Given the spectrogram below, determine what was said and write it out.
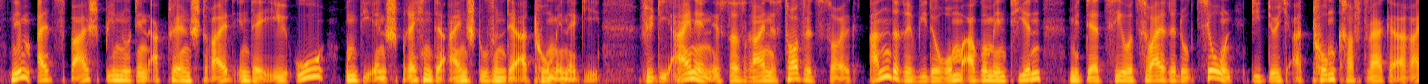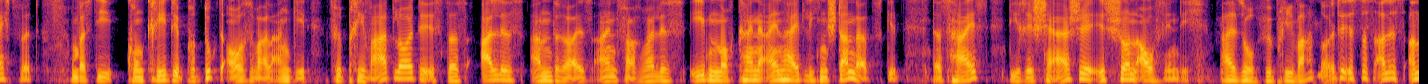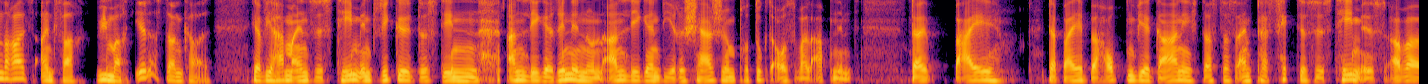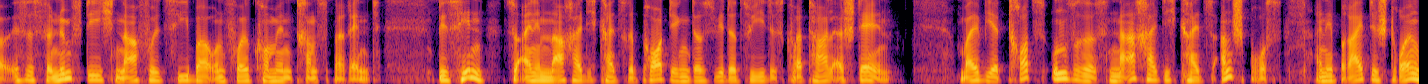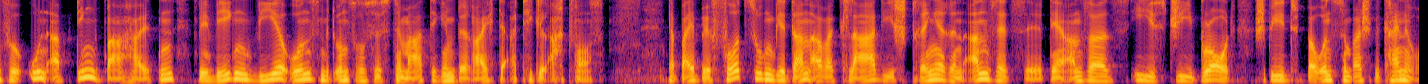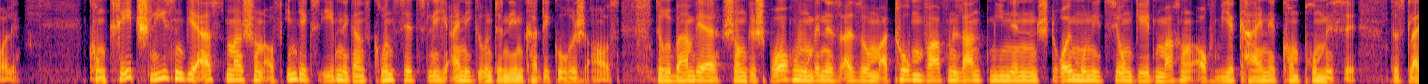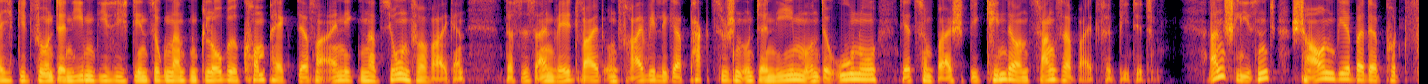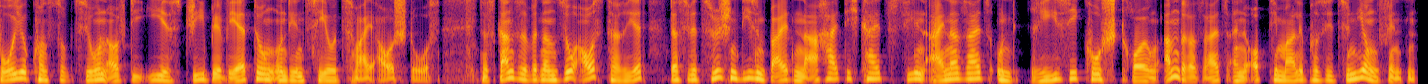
Nimm als Beispiel nur den aktuellen Streit in der EU um die entsprechende Einstufung der Atomenergie. Für die einen ist das reines Teufelszeug, andere wiederum argumentieren mit der CO2-Reduktion, die durch Atomkraftwerke erreicht wird. Und was die konkrete Produktauswahl angeht, für Privatleute ist das alles andere als einfach, weil es eben noch keine einheitlichen Standards gibt. Das heißt, die Recherche ist schon aufwendig. Also, für Privatleute ist das alles andere als einfach. Wie macht ihr das dann, Karl? Ja, wir haben ein System entwickelt, das den Anlegerinnen und Anlegern die Recherche und Produktauswahl abnimmt. Dabei Dabei behaupten wir gar nicht, dass das ein perfektes System ist, aber es ist vernünftig, nachvollziehbar und vollkommen transparent. Bis hin zu einem Nachhaltigkeitsreporting, das wir dazu jedes Quartal erstellen weil wir trotz unseres Nachhaltigkeitsanspruchs eine breite Streuung für unabdingbar halten, bewegen wir uns mit unserer Systematik im Bereich der Artikel 8 Fonds. Dabei bevorzugen wir dann aber klar die strengeren Ansätze. Der Ansatz ESG Broad spielt bei uns zum Beispiel keine Rolle. Konkret schließen wir erstmal schon auf Indexebene ganz grundsätzlich einige Unternehmen kategorisch aus. Darüber haben wir schon gesprochen. Wenn es also um Atomwaffen, Landminen, Streumunition geht, machen auch wir keine Kompromisse. Das gleiche gilt für Unternehmen, die sich den sogenannten Global Compact der Vereinigten Nationen verweigern. Das ist ein weltweit und freiwilliger Pakt zwischen Unternehmen und der UNO, der zum Beispiel Kinder- und Zwangsarbeit verbietet. Anschließend schauen wir bei der Portfoliokonstruktion auf die ESG-Bewertung und den CO2-Ausstoß. Das Ganze wird dann so austariert, dass wir zwischen diesen beiden Nachhaltigkeitszielen einerseits und Risikostreuung andererseits eine optimale Positionierung finden.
